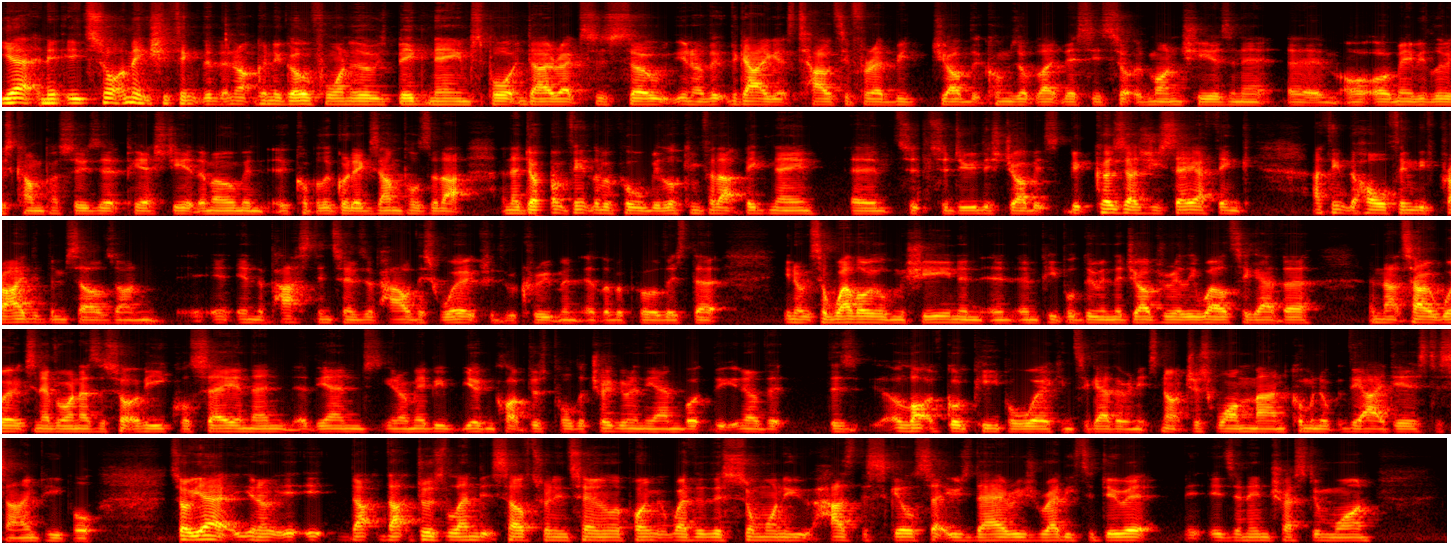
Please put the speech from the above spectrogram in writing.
Yeah, and it, it, sort of makes you think that they're not going to go for one of those big name sporting directors. So, you know, the, the guy gets touted for every job that comes up like this is sort of Monchi, isn't it? Um, or, or, maybe Luis Campos, who's at PSG at the moment. A couple of good examples of that. And I don't think Liverpool will be looking for that big name um, to, to do this job. It's because, as you say, I think I think the whole thing they've prided themselves on in, in the past in terms of how this works with recruitment at Liverpool is that, you know, it's a well-oiled machine and, and, and people doing the jobs really well together and that's how it works, and everyone has a sort of equal say. And then at the end, you know, maybe Jurgen Klopp does pull the trigger in the end, but the, you know that there's a lot of good people working together, and it's not just one man coming up with the ideas to sign people. So yeah, you know it, it, that that does lend itself to an internal appointment. Whether there's someone who has the skill set, who's there, who's ready to do it, is an interesting one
